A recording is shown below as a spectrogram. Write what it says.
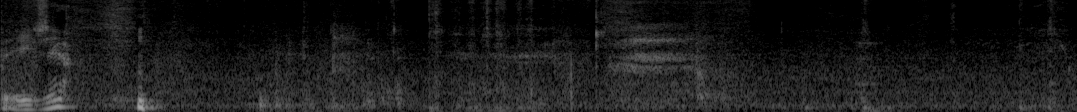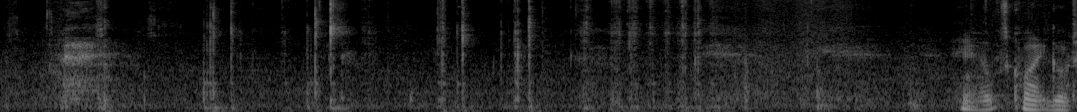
bit easier. Yeah, it looks quite good.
